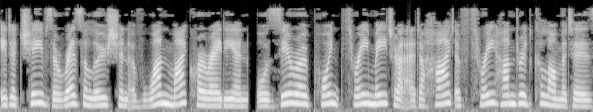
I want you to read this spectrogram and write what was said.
it achieves a resolution of 1 microradian, or 0.3 meter at a height of 300 kilometers.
